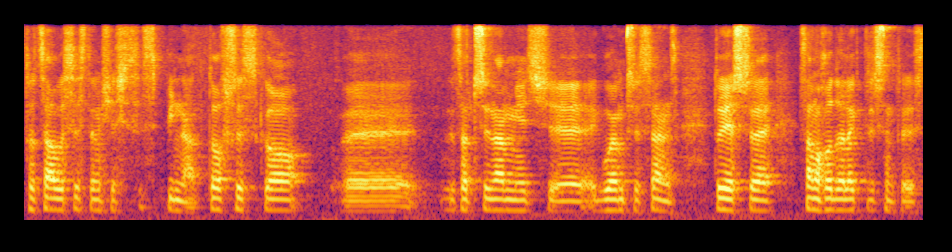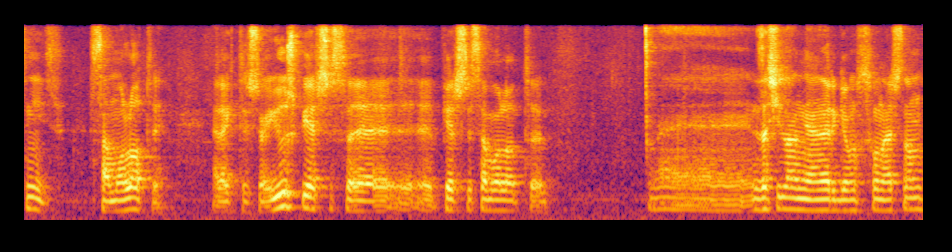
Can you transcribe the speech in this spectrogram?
to cały system się spina. To wszystko e, zaczyna mieć e, głębszy sens. Tu jeszcze samochody elektryczne to jest nic. Samoloty elektryczne. Już pierwszy, pierwszy samolot e, zasilany energią słoneczną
